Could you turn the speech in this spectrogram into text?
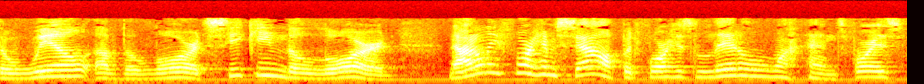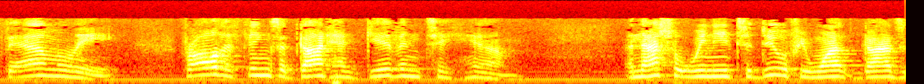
the will of the Lord, seeking the Lord, not only for himself, but for his little ones, for his family, for all the things that God had given to him. And that's what we need to do if we want God's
